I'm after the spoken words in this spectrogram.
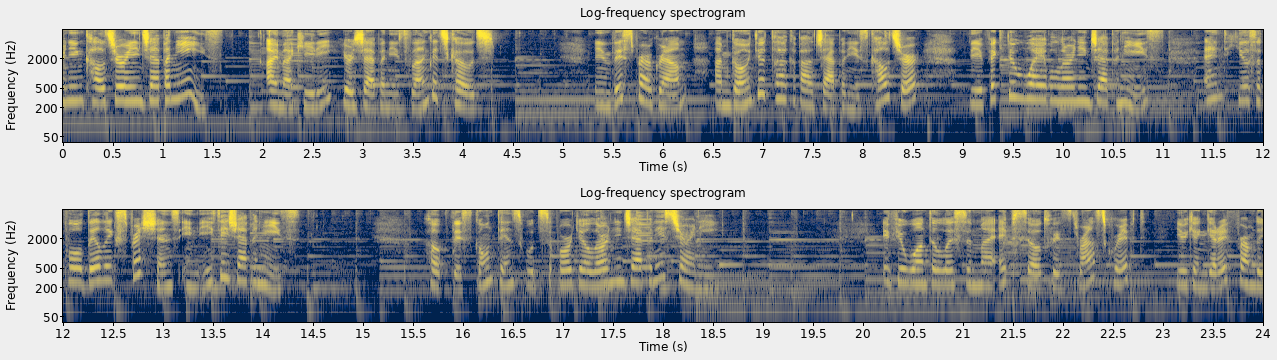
Learning Culture in Japanese. I'm Akiri, your Japanese language coach. In this program, I'm going to talk about Japanese culture, the effective way of learning Japanese, and useful daily expressions in easy Japanese. Hope this contents would support your learning Japanese journey. If you want to listen my episode with transcript, you can get it from the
